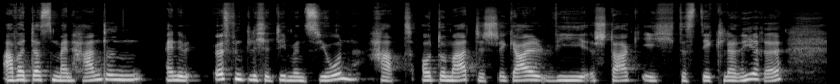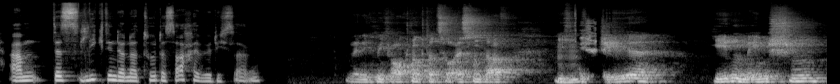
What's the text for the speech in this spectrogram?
Aber dass mein Handeln eine öffentliche Dimension hat, automatisch, egal wie stark ich das deklariere, ähm, das liegt in der Natur der Sache, würde ich sagen. Wenn ich mich auch noch dazu äußern darf, mhm. ich gestehe jedem Menschen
